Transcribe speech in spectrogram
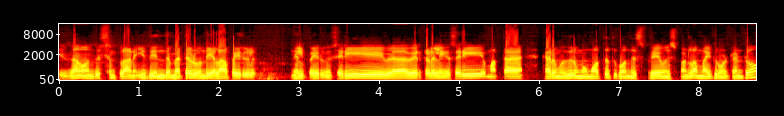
இதுதான் வந்து சிம்பிளான இது இந்த மெத்தட் வந்து எல்லா பயிர்களுக்கும் நெல் பயிருக்கும். சரி வே- வேர்க்கடலைங்க சரி மற்ற கரும்பு கிரும்பு மொத்தத்துக்கு வந்து ஸ்ப்ரேவும் யூஸ் பண்ணலாம். மைக்ரோ டென்ட்டும்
